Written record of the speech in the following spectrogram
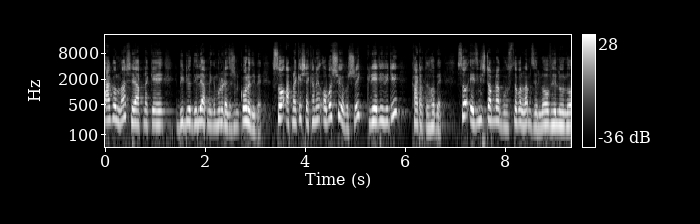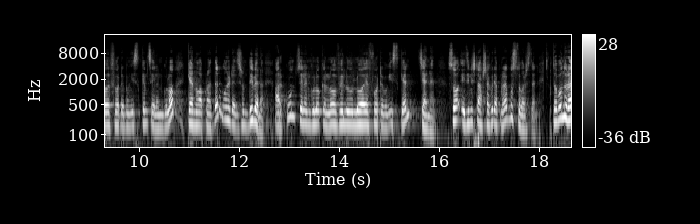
পাগল না, সে আপনাকে ভিডিও দিলে আপনাকে মনিটাইজেশন করে দিবে। সো আপনাকে সেখানে অবশ্যই অবশ্যই ক্রিয়েটিভিটি খাটাতে হবে। সো এই জিনিসটা আমরা বুঝতে পারলাম যে লো ভ্যালু লো এফোর্ট এবং স্ক্যাম চ্যানেলগুলো কেন আপনাদের মনিটাইজেশন দিবে না? আর কোন চ্যানেলগুলোকে লো ভ্যালু লো এফোর্ট এবং স্ক্যাম চ্যানেল সো এই জিনিসটা আশা করি আপনারা বুঝতে পারছেন। তো বন্ধুরা,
